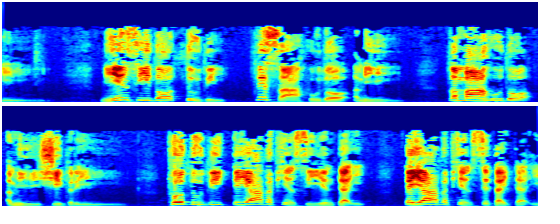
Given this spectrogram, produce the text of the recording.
၏မြင်းစည်းသောသူသည်သစ္စာဟုသောအမည်သမာဟုသောအမည်ရှိသည် ထိုသူသည်တရားသဖြင့်စီရင်တတ်၏တရားသဖြင့်စစ်တိုက်တတ်၏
